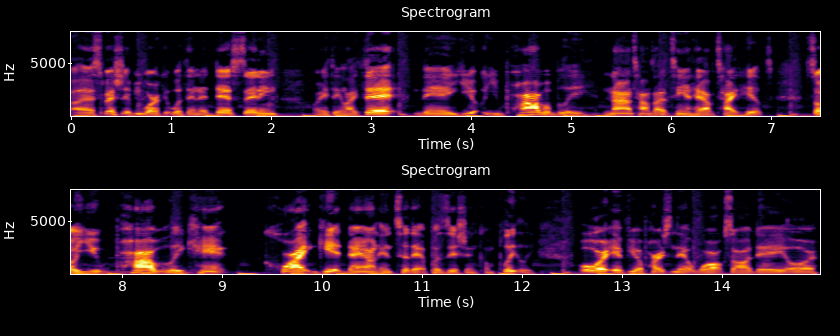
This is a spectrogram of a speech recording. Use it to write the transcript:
uh, especially if you work it within a desk setting or anything like that, then you you probably nine times out of ten have tight hips. So you probably can't quite get down into that position completely. Or if you're a person that walks all day or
